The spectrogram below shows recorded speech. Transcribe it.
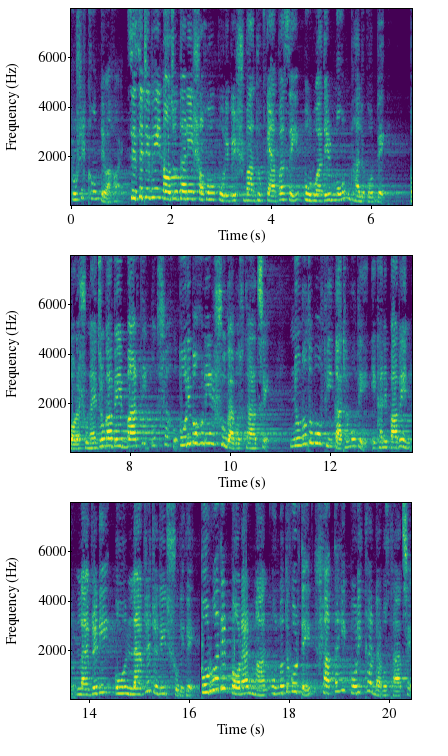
প্রশিক্ষণ দেওয়া হয়। সিসিটিভি, নজরদারি সহ পরিবেশ বান্ধব ক্যাম্পাসে পড়ুয়াদের মন ভালো করবে। পড়াশোনায় যোগাবে বাড়তি উৎসাহ। পরিবহনের সুব্যবস্থা আছে। ন্যূনতম ফি কাঠামোতে এখানে পাবেন লাইব্রেরি ও ল্যাবরেটরির সুবিধে। পড়ুয়াদের পড়ার মান উন্নত করতে সাপ্তাহিক পরীক্ষার ব্যবস্থা আছে।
